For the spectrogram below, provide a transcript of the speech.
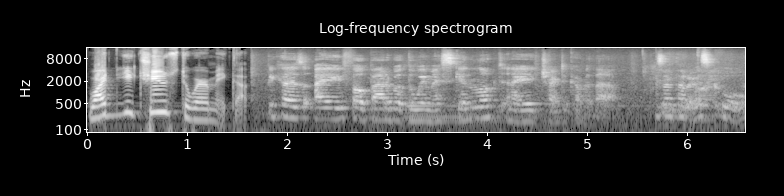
Why did you choose to wear makeup? Because I felt bad about the way my skin looked and I tried to cover that up. Because I thought it was cool.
